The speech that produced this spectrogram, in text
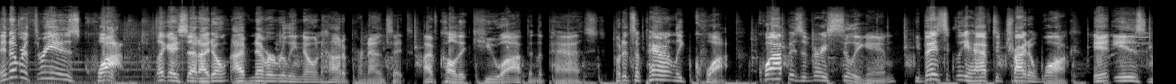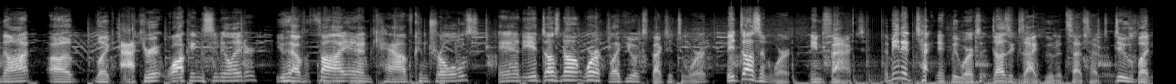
And number three is QWOP. Like I said, I don't, I've never really known how to pronounce it. I've called it QWOP in the past, but it's apparently QWOP. QWOP is a very silly game. You basically have to try to walk. It is not a, like, accurate walking simulator. You have thigh and calf controls, and it does not work like you expect it to work. It doesn't work, in fact. I mean, it technically works. It does exactly what it sets out to do, but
